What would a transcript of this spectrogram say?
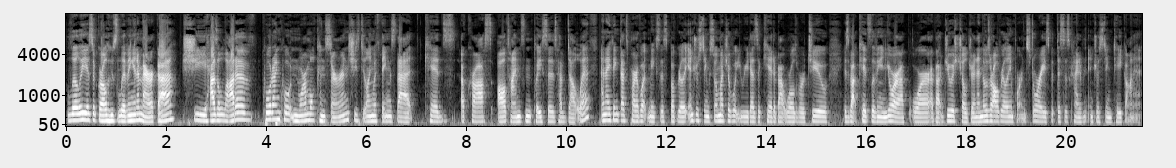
Lily is a girl who's living in America. She has a lot of quote unquote normal concerns. She's dealing with things that kids across all times and places have dealt with. And I think that's part of what makes this book really interesting. So much of what you read as a kid about World War II is about kids living in Europe or about Jewish children. And those are all really important stories, but this is kind of an interesting take on it.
